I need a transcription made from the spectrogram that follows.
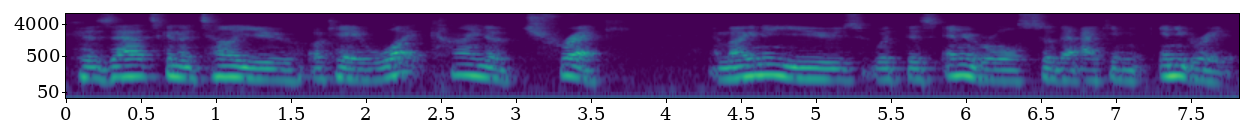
because that's going to tell you, okay, what kind of trick am I going to use with this integral so that I can integrate it?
